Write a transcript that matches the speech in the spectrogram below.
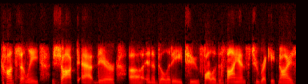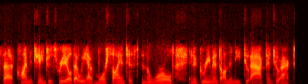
constantly shocked at their uh, inability to follow the science, to recognize that climate change is real, that we have more scientists in the world in agreement on the need to act and to act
